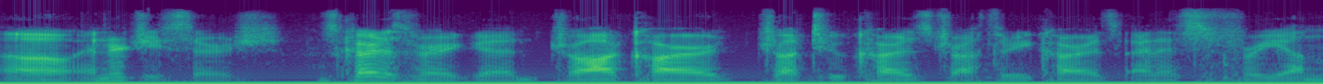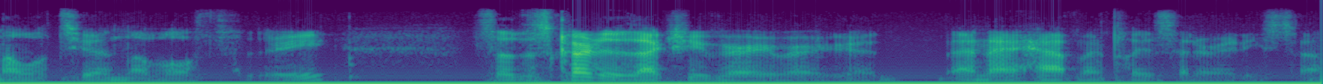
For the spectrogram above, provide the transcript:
Oh, Energy Surge. This card is very good. Draw a card, draw two cards, draw three cards, and it's free on level 2 and level 3. So this card is actually very, very good. And I have my playset already, so...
